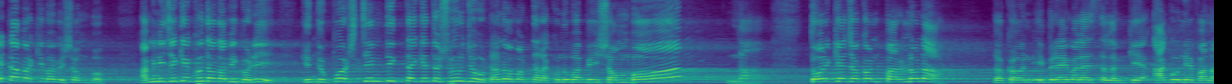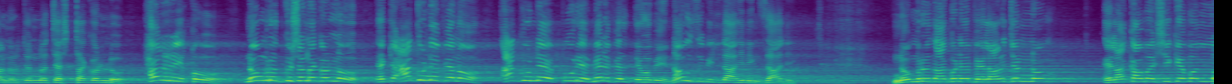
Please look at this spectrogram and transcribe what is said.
এটা আবার কীভাবে সম্ভব? আমি নিজেকে ক্ষুধা দাবি করি, কিন্তু পশ্চিম দিক থেকে তো সূর্য উঠানো আমার দ্বারা কোনোভাবেই সম্ভব না। তর্কে যখন পারল না, তখন ইব্রাহিম আলাইসাল্লামকে আগুনে ফালানোর জন্য চেষ্টা করল। হার্রিকো, নমরুদ ঘোষণা করল, একে আগুনে ফেলো, আগুনে পুড়ে মেরে ফেলতে হবে। নাউজুবিল্লাহ মিন জালিক নমরুদ আগুনে ফেলার জন্য এলাকাবাসীকে বলল,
